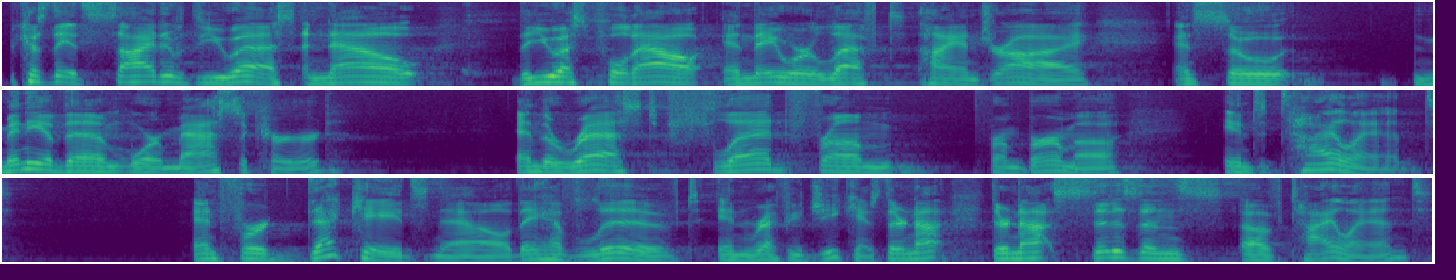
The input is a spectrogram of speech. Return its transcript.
because they had sided with the US and now the US pulled out and they were left high and dry. And so many of them were massacred and the rest fled from, from Burma into Thailand. And for decades now, they have lived in refugee camps. They're not, they're not citizens of Thailand,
